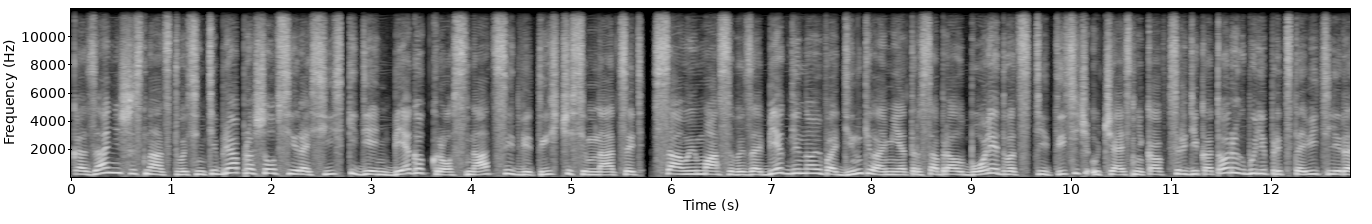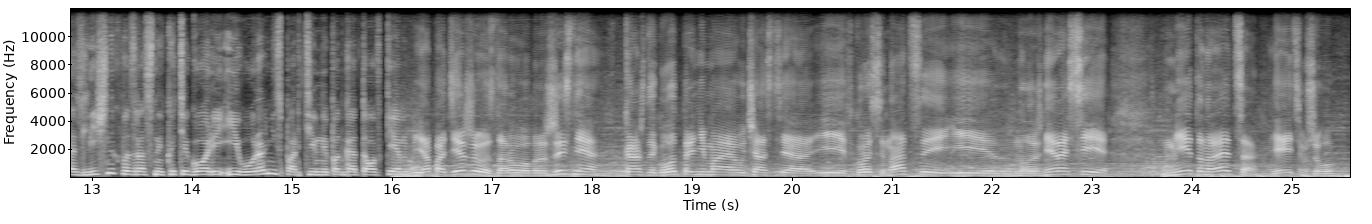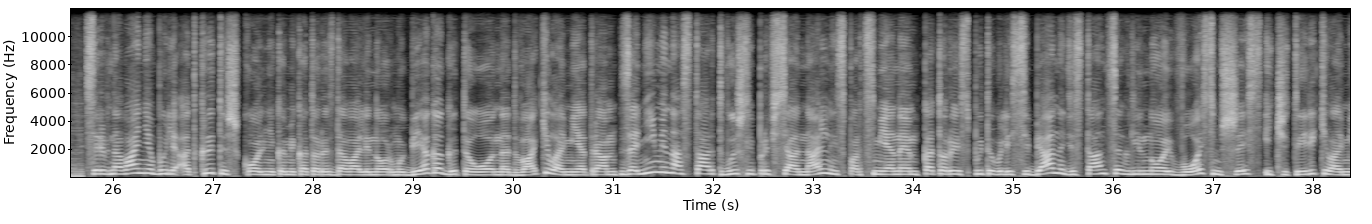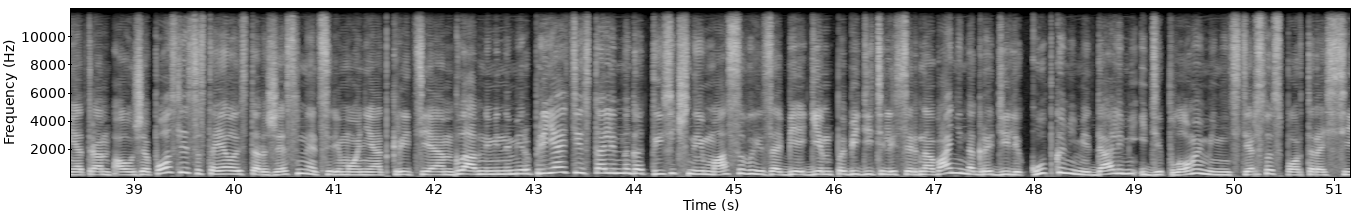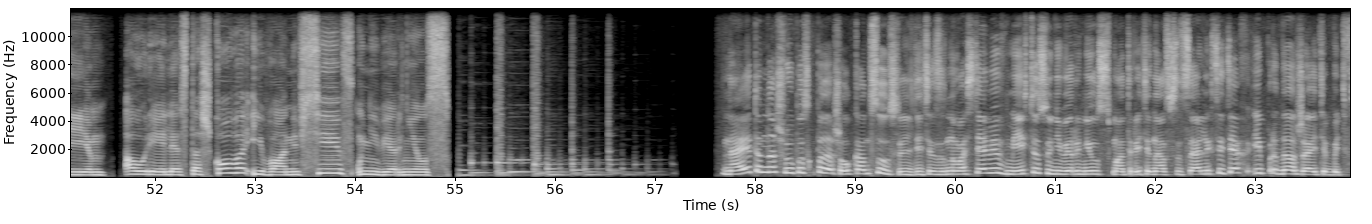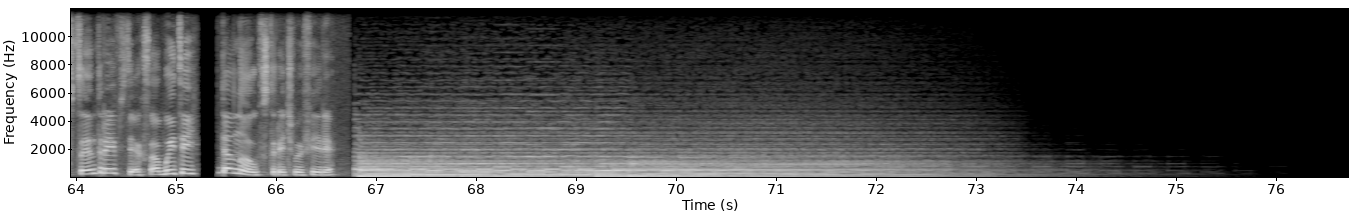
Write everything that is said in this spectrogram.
Казани 16 сентября прошел Всероссийский день бега «Кросс нации-2017». Самый массовый забег длиной в один километр собрал более 20 тысяч участников, среди которых были представители различных возрастных категорий и уровней спортивной подготовки. Я поддерживаю здоровый образ жизни. Каждый год принимаю участие и в «Кроссе нации», и на лыжне России. Мне это нравится, я этим живу. Соревнования были открыты школьниками, которые сдавали норму бега ГТО на 2 километра. За ними на старт вышли профессиональные спортсмены, которые испытывали себя на дистанциях длиной 8, 6 и 4 километра. А уже после состоялась торжественная церемония открытия. Главными на мероприятии стали многотысячные массовые забеги. Победителей соревнований наградили кубками, медалями и дипломами Министерства спорта России. Аурелия Сташкова, Иван Евсеев, Univer News. На этом наш выпуск подошел к концу. Следите за новостями вместе с Univer News. Смотрите нас в социальных сетях и продолжайте быть в центре всех событий. До новых встреч в эфире.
